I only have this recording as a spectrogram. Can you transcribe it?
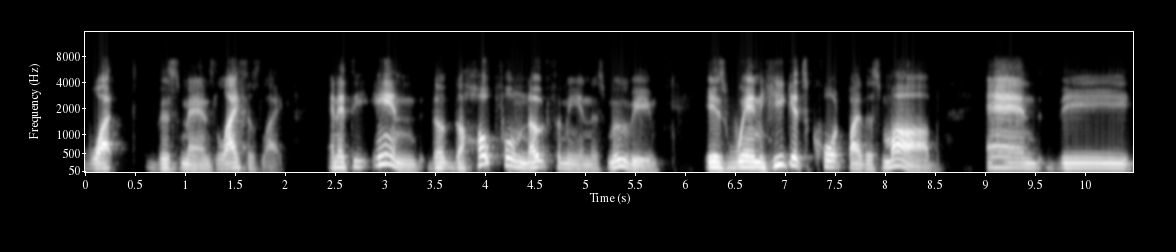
what this man's life is like. And at the end, the the hopeful note for me in this movie is when he gets caught by this mob, and the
